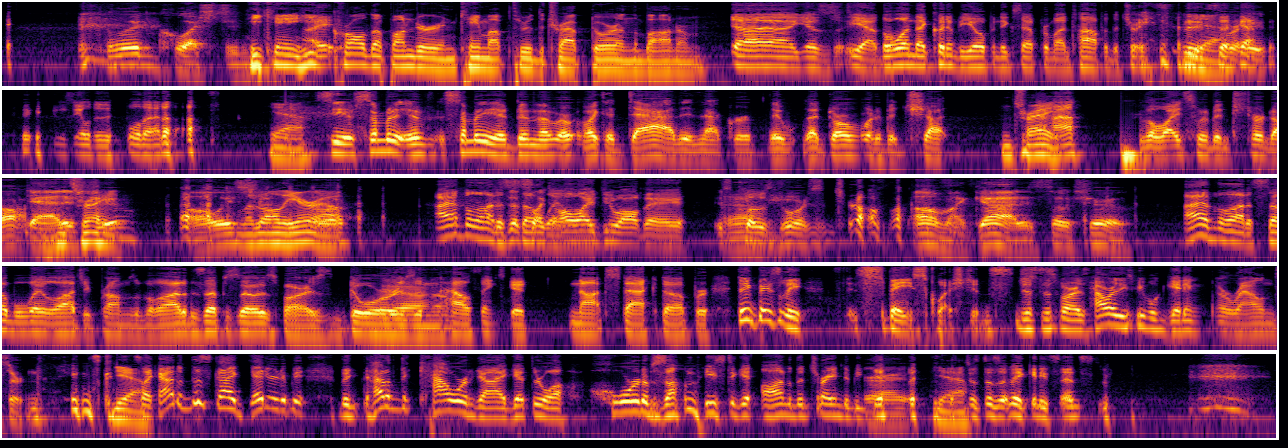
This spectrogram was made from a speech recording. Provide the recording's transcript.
Good question. He came he I- crawled up under and came up through the trap door in the bottom. Uh, yes, yeah, the one that couldn't be opened except from on top of the train. Yeah. So, Right. he was able to pull that off. Yeah. See, if somebody if somebody had been like a dad in that group, they, that door would have been shut. That's right. Uh-huh. The lights would have been turned off. Yeah, That's right. true. Always Let all the air out. I have a lot of That's like all I do all day is Yeah. close doors and turn off. lights. Oh my god, it's so true. I have a lot of subway logic problems with a lot of this episode as far as doors Yeah. and how things get not stacked up or I think basically space questions just as far as how are these people getting around certain things Yeah. it's like how did this guy get here to be the, how did the coward guy get through a horde of zombies to get onto the train to begin Right. with Yeah. it just doesn't make any sense to me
